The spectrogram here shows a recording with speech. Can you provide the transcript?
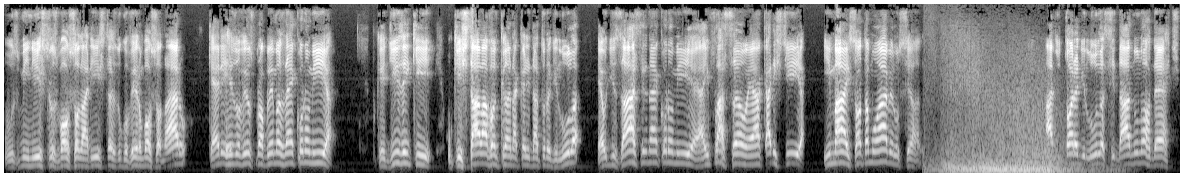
os ministros bolsonaristas do governo Bolsonaro querem resolver os problemas na economia, porque dizem que o que está alavancando a candidatura de Lula é o desastre na economia, é a inflação, é a caristia. E mais, solta Moab, Luciano. A vitória de Lula se dá no Nordeste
